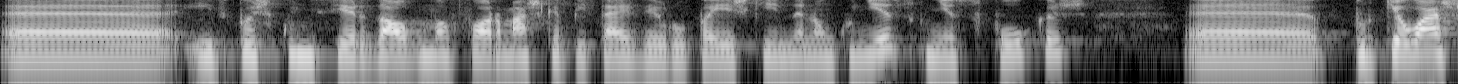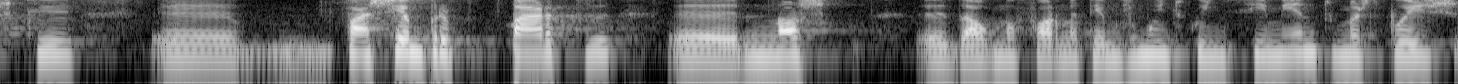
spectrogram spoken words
uh, e depois conhecer de alguma forma as capitais europeias que ainda não conheço, conheço poucas, uh, porque eu acho que faz sempre parte, nós de alguma forma temos muito conhecimento, mas depois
